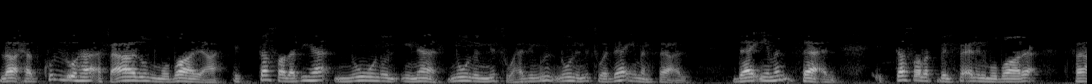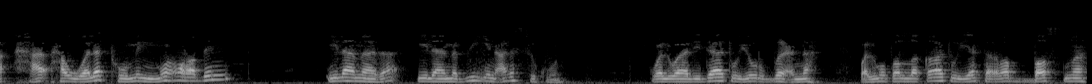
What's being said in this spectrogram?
لاحظ كلها أفعال مضارعة اتصل بها نون الإناث نون النسوة. هذه نون النسوة دائما فاعل دائما فاعل. اتصلت بالفعل المضارع فحولته من معرب إلى ماذا؟ إلى مبني على السكون. والوالدات يرضعنه والمطلقات يتربصن.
